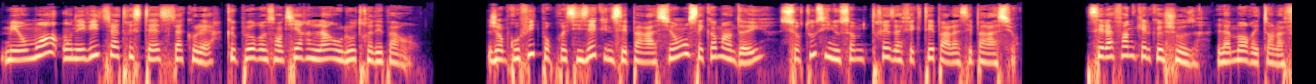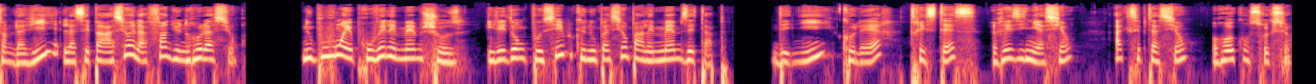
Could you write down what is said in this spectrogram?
mais au moins on évite la tristesse, la colère que peut ressentir l'un ou l'autre des parents. J'en profite pour préciser qu'une séparation, c'est comme un deuil, surtout si nous sommes très affectés par la séparation. C'est la fin de quelque chose, la mort étant la fin de la vie, la séparation est la fin d'une relation. Nous pouvons éprouver les mêmes choses. Il est donc possible que nous passions par les mêmes étapes. Déni, colère, tristesse, résignation, acceptation, reconstruction.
